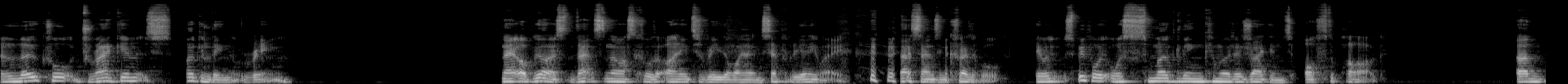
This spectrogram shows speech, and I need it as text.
a local dragon smuggling ring. Now, I'll be honest, that's an article that I need to read on my own separately anyway. that sounds incredible. It was, people were smuggling Komodo dragons off the park. Um,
